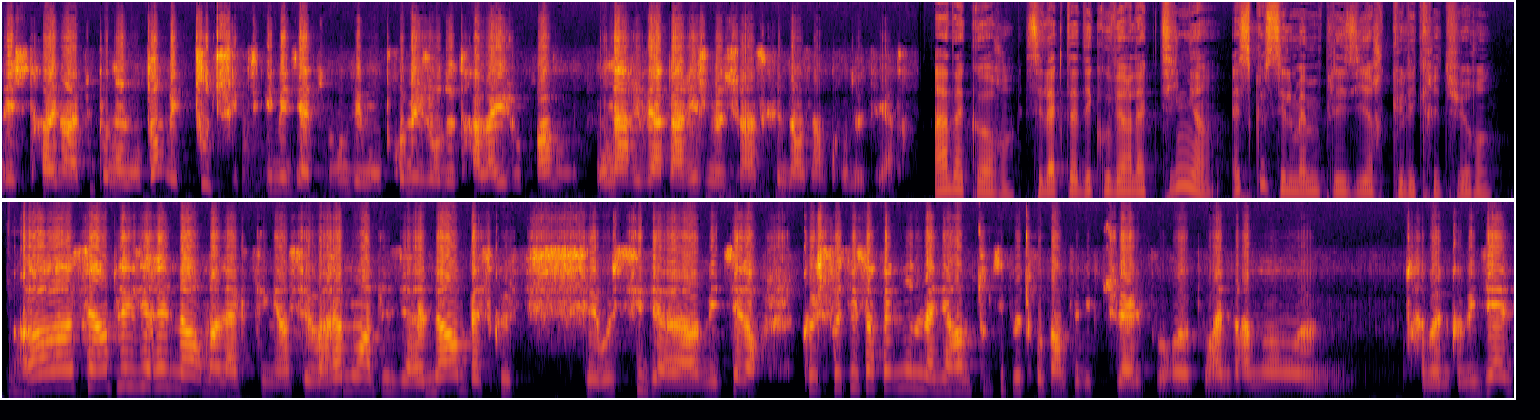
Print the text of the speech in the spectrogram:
et j'ai travaillé dans la pub pendant longtemps, mais tout de suite, immédiatement, dès mon premier jour de travail, je crois, on est arrivé à Paris, je me suis inscrite dans un cours de théâtre. Ah d'accord, c'est là que tu découvert l'acting? Est-ce que c'est le même plaisir que l'écriture? Oh, c'est un plaisir énorme hein, l'acting. Hein. C'est vraiment un plaisir énorme parce que c'est aussi un métier alors que je faisais certainement de manière un tout petit peu trop intellectuelle pour euh, pour être vraiment euh, très bonne comédienne.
